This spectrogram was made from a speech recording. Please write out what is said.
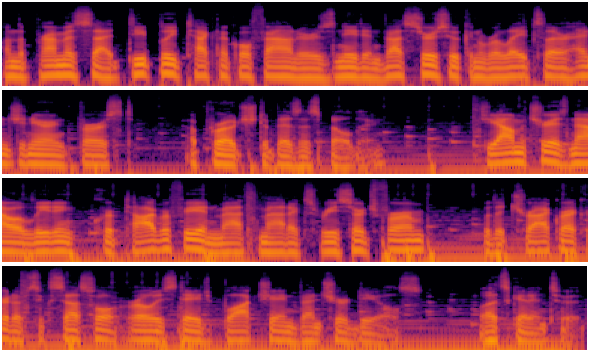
on the premise that deeply technical founders need investors who can relate to their engineering first approach to business building. Geometry is now a leading cryptography and mathematics research firm with a track record of successful early stage blockchain venture deals. Let's get into it.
